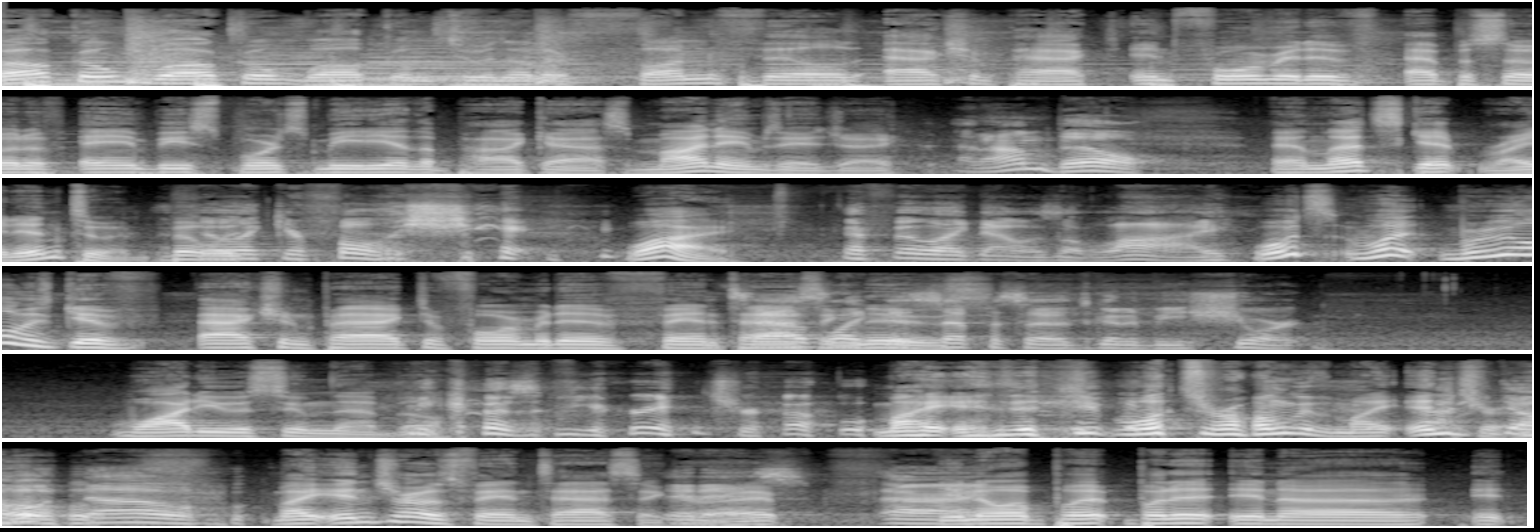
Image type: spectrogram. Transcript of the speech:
Welcome, welcome, welcome to another fun-filled, action-packed, informative episode of A and B Sports Media, the podcast. My name's AJ, And I'm Bill. and let's get right into it. I Bill, feel like you're full of shit. why? I feel like that was a lie. What's what? We always give action-packed, informative, It fantastic sounds like news. this episode's going to be short Why do you assume that, Bill? because of your intro. my in- what's wrong with my intro? don't know. My intro is fantastic. It all right? is. You know what? Put put it in a. It,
